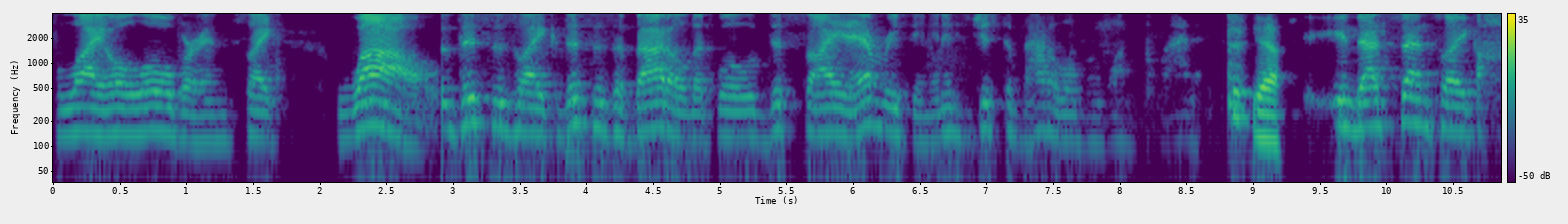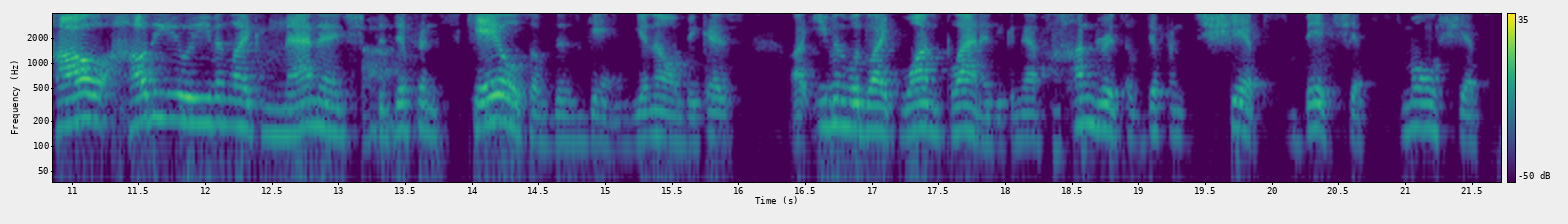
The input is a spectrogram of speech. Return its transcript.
fly all over and it's like wow this is like this is a battle that will decide everything and it's just a battle over one planet. Yeah. In that sense like how how do you even like manage the different scales of this game you know? Because uh, even with like one planet you can have hundreds of different ships big ships small ships.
